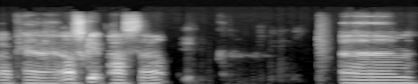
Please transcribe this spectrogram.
okay, I'll skip past that. Um,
